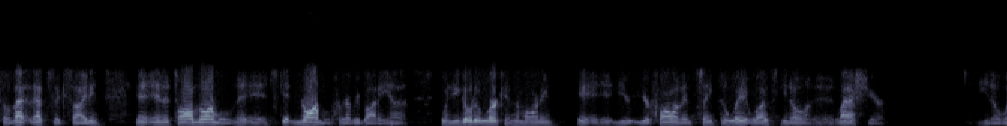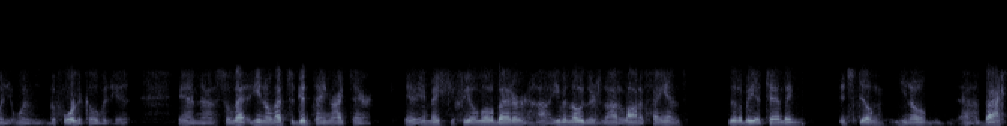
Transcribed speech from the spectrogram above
so that that's exciting. And, and it's all normal. It's getting normal for everybody. Uh, when you go to work in the morning, it, it, you're you're falling in sync the way it was, you know, last year. You know, when when before the COVID hit and uh, so that you know that's a good thing right there. It, it makes you feel a little better, uh, even though there's not a lot of fans that'll be attending. It's still you know uh, back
